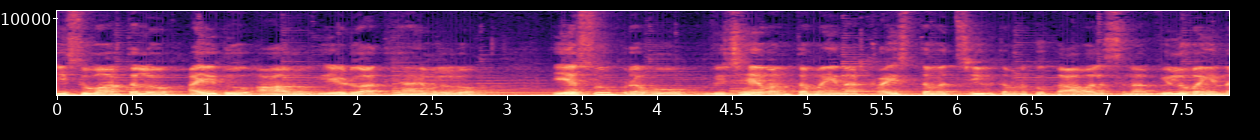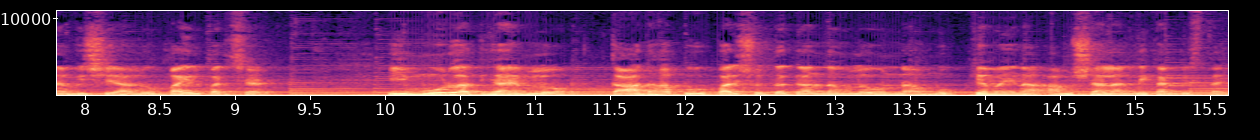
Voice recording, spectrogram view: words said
ఈ సువార్తలో ఐదు ఆరు ఏడు అధ్యాయములలో యేసు ప్రభు విజయవంతమైన క్రైస్తవ జీవితమునకు కావలసిన విలువైన విషయాలు బయలుపరిచాడు. ఈ మూడు అధ్యాయంలో దాదాపు పరిశుద్ధ గ్రంథంలో ఉన్న ముఖ్యమైన అంశాలన్నీ కనిపిస్తాయి.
